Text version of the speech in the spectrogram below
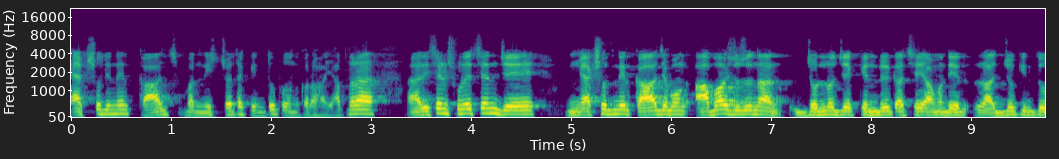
একশো দিনের কাজ বা নিশ্চয়তা কিন্তু প্রদান করা হয়। আপনারা রিসেন্ট শুনেছেন যে একশো দিনের কাজ এবং আবাস যোজনার জন্য যে কেন্দ্রের কাছে আমাদের রাজ্য কিন্তু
